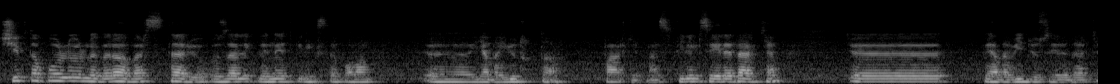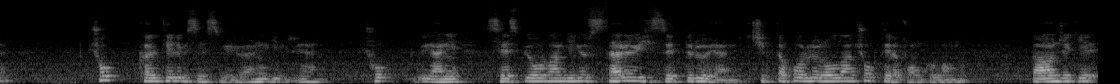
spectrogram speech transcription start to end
çift hoparlörle beraber stereo. Özellikle Netflix'te falan e, ya da YouTube'da fark etmez. Film seyrederken e, ya da video seyrederken çok kaliteli bir ses veriyor. Yani yani çok yani ses bir oradan geliyor, stereoyu hissettiriyor yani. Çift hoparlörü olan çok telefon kullandım. Daha önceki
